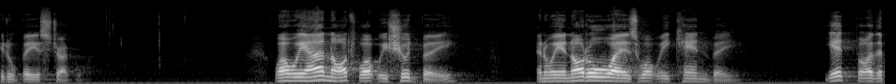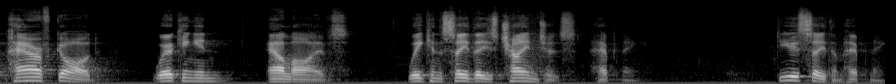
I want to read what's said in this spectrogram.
it'll be a struggle. While we are not what we should be, and we are not always what we can be, yet by the power of God working in our lives, we can see these changes happening. Do you see them happening?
